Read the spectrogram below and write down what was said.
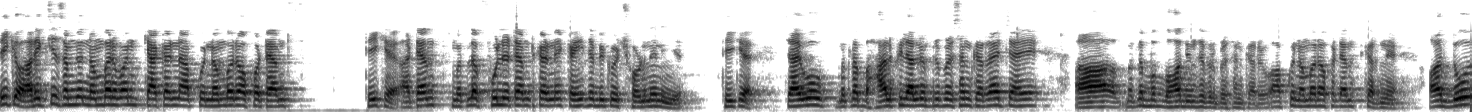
ठीक है और एक चीज़ समझो नंबर वन क्या करना है आपको? नंबर ऑफ़ अटैम्प्ट ठीक है अटैम्प्ट मतलब फुल अटैम्प्ट करने कहीं से भी कोई छोड़ने नहीं है। ठीक है चाहे वो मतलब हाल फ़िलहाल में प्रिपरेशन कर रहा है चाहे आ, मतलब बहुत दिन से प्रिपरेशन कर रहे हो आपको नंबर ऑफ़ अटैम्प्ट करने हैं। और दो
